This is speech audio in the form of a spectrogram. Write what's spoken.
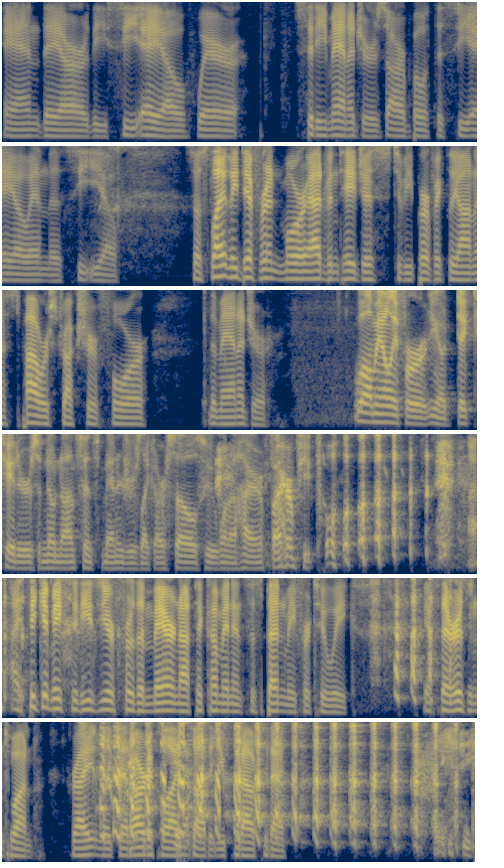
and they are the CAO, where city managers are both the CAO and the CEO. So slightly different, more advantageous, to be perfectly honest, power structure for the manager. Well, I mean, only for you know dictators and no nonsense managers like ourselves who want to hire and fire people. I think it makes it easier for the mayor not to come in and suspend me for two weeks, if there isn't one, right? Like that article I saw that you put out today. Crazy.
